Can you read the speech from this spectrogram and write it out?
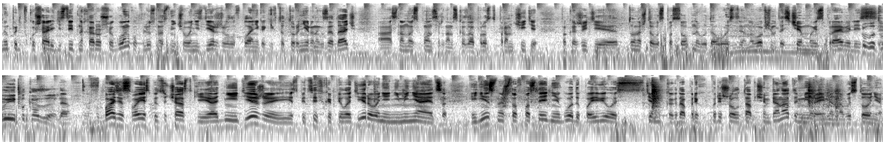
мы предвкушали действительно хорошую гонку, плюс нас ничего не сдерживало в плане каких-то турнирных задач. А основной спонсор нам сказал, просто промчите, покажите то, на что вы способны в удовольствие. Ну, в общем-то, с чем мы справились. Вот вы и показали. Да. В базе своей спецучастки одни и те же, и специфика пилотирования не меняется. Единственное, что в последние годы появилось с тем, когда пришел этап чемпионата мира именно в Эстонию,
